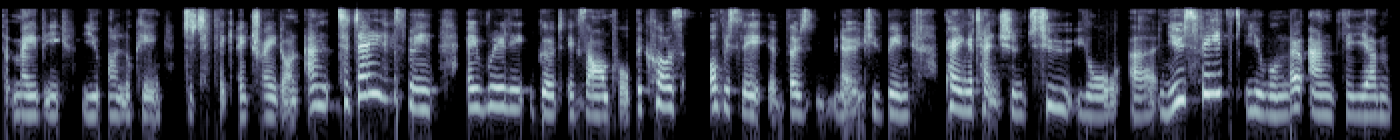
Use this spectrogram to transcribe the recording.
that maybe you are looking to take a trade on. And today has been a really good example because obviously those you know if you've been paying attention to your uh, news feeds you will know and the um,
